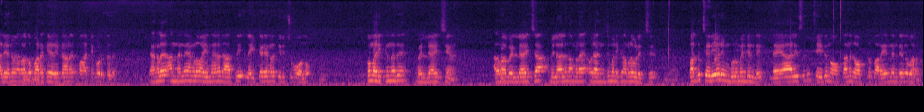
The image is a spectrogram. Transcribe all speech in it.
അളിയനും ഞങ്ങളൊക്കെ പാടെ കയറിയിട്ടാണ് മാറ്റി കൊടുത്തത്. ഞങ്ങൾ അന്ന് തന്നെ ഞങ്ങൾ വൈകുന്നേരം രാത്രി ലൈറ്റ് ആയിട്ട് ഞങ്ങൾ തിരിച്ചു പോന്നു. ഇപ്പൊ മരിക്കുന്നത് വെള്ളിയാഴ്ചയാണ്. അഥവാ വെള്ളിയാഴ്ച ബിലാൽ നമ്മളെ ഒരു അഞ്ചു മണിക്ക് നമ്മളെ വിളിച്ച് അപ്പൊ അത് ചെറിയൊരു ഇമ്പ്രൂവ്മെന്റ് ഉണ്ട്. ഡയാലിസിസ് ചെയ്ത് നോക്കാന്ന് ഡോക്ടർ പറയുന്നുണ്ട് എന്ന് പറഞ്ഞു.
